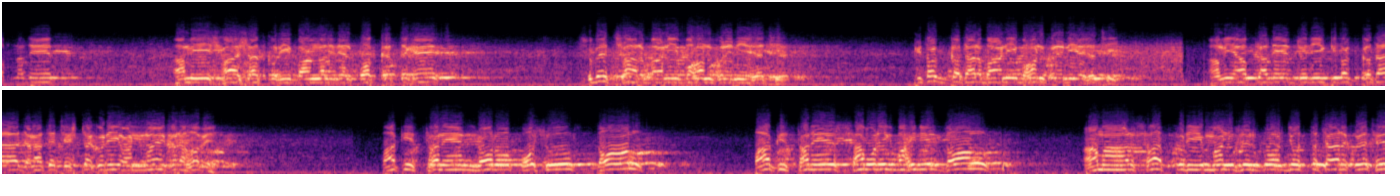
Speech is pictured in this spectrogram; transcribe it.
আপনাদের, আমি সাহসাত করি বাঙালিদের পক্ষ থেকে, শুভেচ্ছার বাণী বহন করে নিয়ে এসেছি। কৃতজ্ঞতার বাণী বহন করে নিয়ে এসেছি। আমি আপনাদের যদি কৃতজ্ঞতা জানাতে চেষ্টা করি, অন্যায় করা হবে। পাকিস্তানের নর পশু দল, পাকিস্তানের সামরিক বাহিনীর দল আমার সাত মানুষের উপর যে অত্যাচার করেছে,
